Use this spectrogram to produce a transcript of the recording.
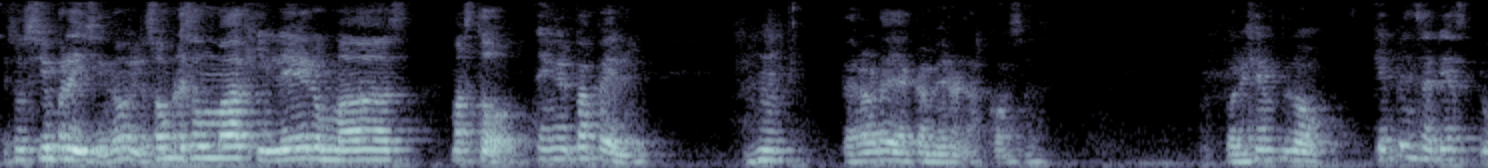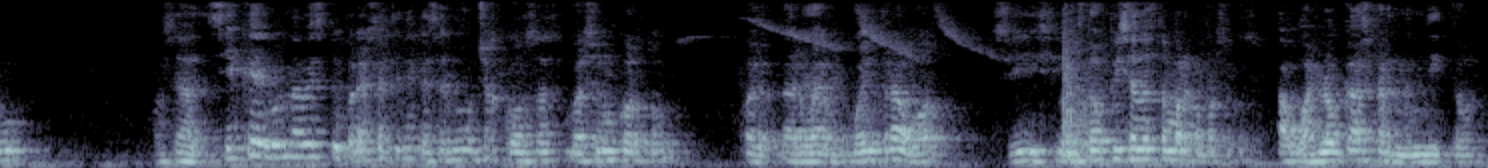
Eso siempre dicen, ¿no? Y los hombres son más gileros, más, más todo. En el papel. Pero ahora ya cambiaron las cosas. Por ejemplo, ¿qué pensarías tú? O sea, si es que alguna vez tu pareja tiene que hacer muchas cosas, Va a ser un corto. Oye, Dale, buen, dale. buen trago, sí, sí. Me estamos pisando esta marca, por acaso. Aguas locas, Fernandito.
